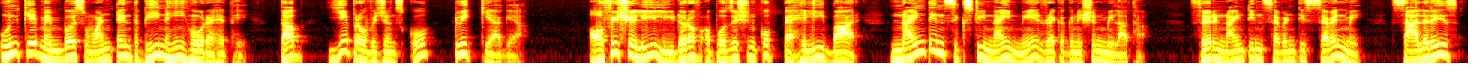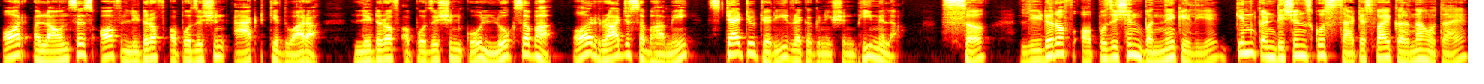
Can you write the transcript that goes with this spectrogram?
उनके मेंबर्स वन टेंथ भी नहीं हो रहे थे, तब ये प्रोविजंस को ट्विक किया गया। ऑफिशियली लीडर ऑफ़ अपोजिशन को पहली बार 1969 में रिकॉग्निशन मिला था। फिर 1977 में सैलरीज और allowances of leader of opposition act के द्वारा लीडर ऑफ़ अपोजिशन को लोकसभा और राज्यसभा में स्टैट्यूटरी रिकॉग्निशन भी मिला। सर लीडर ऑफ़ ऑपोजिशन बनने के लिए किन कंडीशंस को सेटिस्फाई करना होता है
